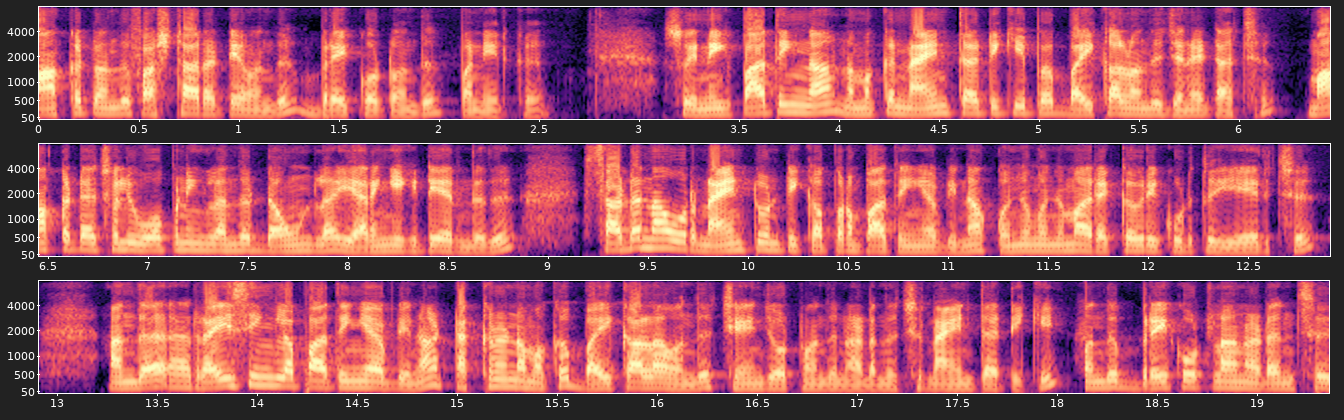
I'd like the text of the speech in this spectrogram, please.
மார்க்கெட் வந்து ஃபஸ்ட் ஆர்ட்டே வந்து பிரேக் அவுட் வந்து பண்ணியிருக்கு. ஸோ இன்றைக்கி பார்த்தீங்கன்னா நமக்கு நைன் தேர்ட்டிக்கு இப்போ பைக்கால் வந்து ஜெனரேட் ஆச்சு. மார்க்கெட் ஆக்சுவலி ஓப்பனிங்லேருந்து டவுனில் இறங்கிக்கிட்டே இருந்தது. சடனாக ஒரு நைன் டுவெண்ட்டிக்கு அப்புறம் பார்த்தீங்க அப்படின்னா கொஞ்சம் கொஞ்சமாக ரெக்கவரி கொடுத்து ஏறிச்சு. அந்த ரைசிங்கில் பார்த்தீங்க அப்படின்னா டக்குன்னு நமக்கு பைக்காலாக வந்து சேஞ்ச் அவுட் வந்து நடந்துச்சு நைன் தேர்ட்டிக்கு வந்து பிரேக் அவுட்லாம் நடந்துச்சு.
